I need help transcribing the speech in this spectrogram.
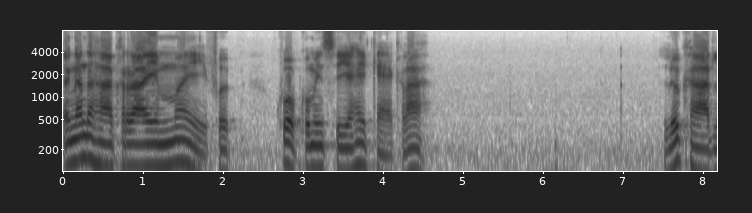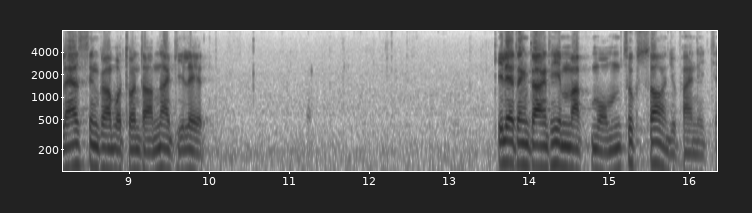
ดังนั้นถ้าหากใครไม่ฝึกควบคุมอินทรีย์ให้แก่กล้า หรือขาดแล้วซึ่งความอดทนต่ออำนาจกิเลส กิเลสต่างๆที่หมักหมมซุกซ่อนอยู่ภายในใจ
